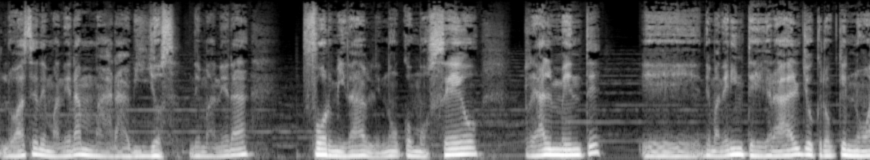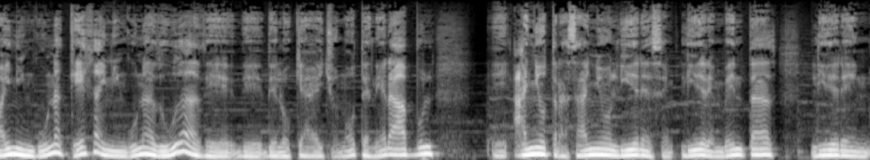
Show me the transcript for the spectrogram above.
lo hace de manera maravillosa, de manera formidable, ¿no? Como SEO, realmente, eh, de manera integral, yo creo que no hay ninguna queja y ninguna duda de, lo que ha hecho, ¿no? Tener a Apple eh, año tras año líderes líder en ventas, líder en,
